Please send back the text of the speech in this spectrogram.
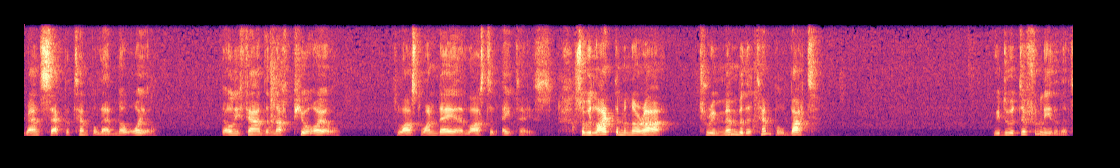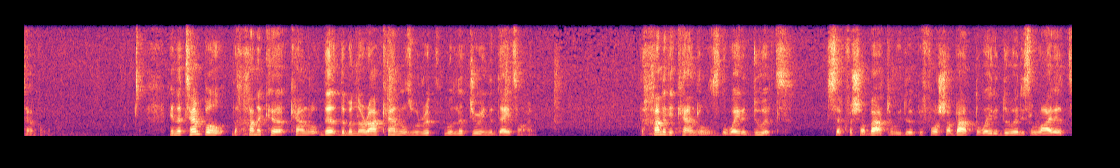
ransacked the temple, they had no oil. They only found enough pure oil to last one day, and it lasted eight days. So we light the menorah to remember the temple, but we do it differently than the temple. In the temple, the Hanukkah candle, the, the menorah candles were lit, were lit during the daytime. The Hanukkah candles, the way to do it, except for Shabbat, or we do it before Shabbat, the way to do it is to light it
